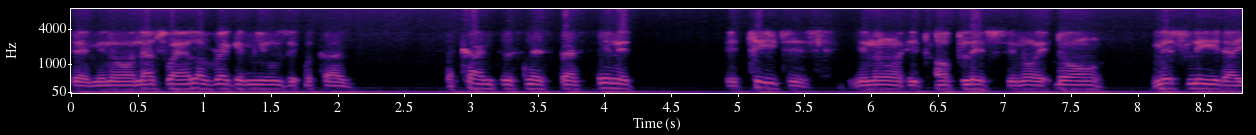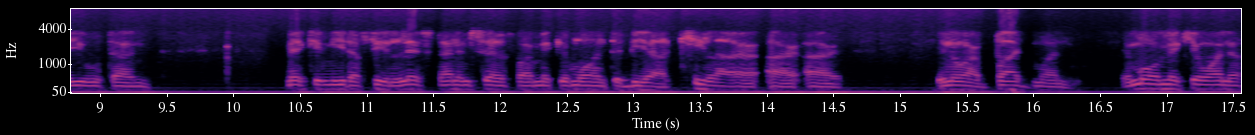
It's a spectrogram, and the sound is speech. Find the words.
them, you know, and that's why I love reggae music because the consciousness that's in it, it teaches, you know, it uplifts, you know, it don't mislead a youth and make him either feel less than himself or make him want to be a killer or, or, or you know, a bad man. It more make you wanna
